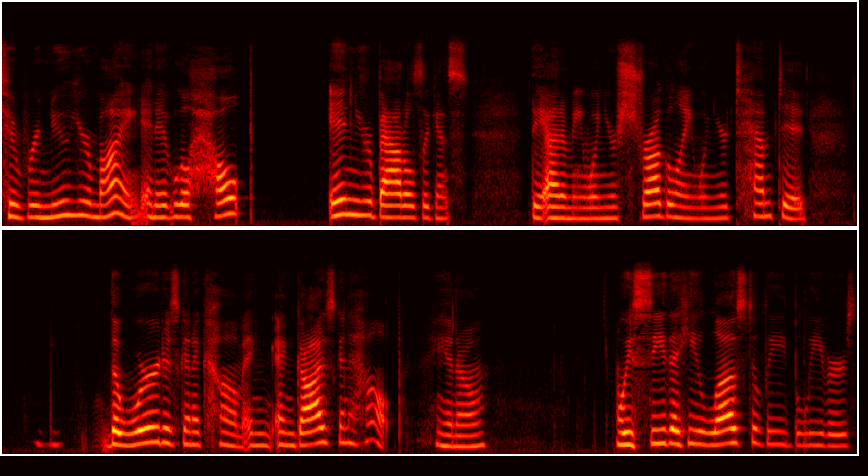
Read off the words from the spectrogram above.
to renew your mind and it will help in your battles against the enemy when you're struggling, when you're tempted. The word is going to come and, and God is going to help, you know. We see that he loves to lead believers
